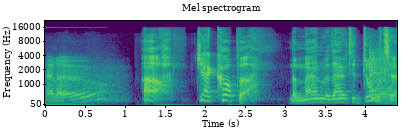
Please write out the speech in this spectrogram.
Hello? Ah, Jack Copper, the man without a daughter.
